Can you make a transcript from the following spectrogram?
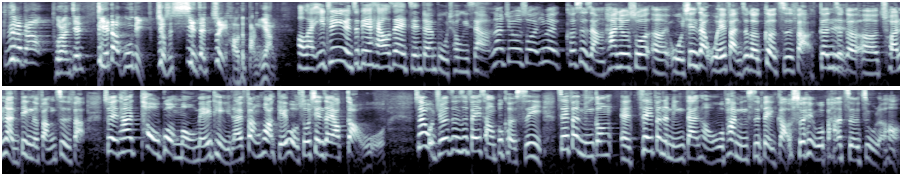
这么高突然间跌到谷底，就是现在最好的榜样。好，来怡君议员这边还要再简短补充一下，那就是说，因为柯市长他就是说，呃，我现在违反这个个资法跟这个呃传染病的防治法，所以他透过某媒体来放话给我说，现在要告我。所以我觉得真是非常不可思议，这份名工，哎，这份的名单哈，我怕民事被告，所以我把它遮住了哈。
